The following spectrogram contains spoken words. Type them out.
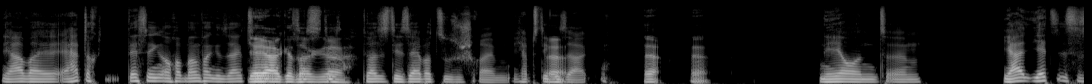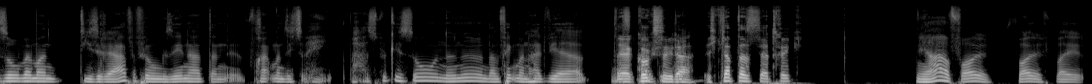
Ja, weil er hat doch deswegen auch am Anfang gesagt, Ja, so, ja, du gesagt, hast dir- ja. Du hast es dir selber zuzuschreiben. Ich habe es dir Ja. gesagt. Ja, ja. Nee, und ähm, ja, jetzt ist es so, wenn man diese Realverfilmung gesehen hat, dann äh, fragt man sich so, hey, war es wirklich so? Ne, ne? Und dann fängt man halt wieder. Ja, guckst du wieder. Ich glaube, das ist der Trick. Ja, voll, voll, weil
